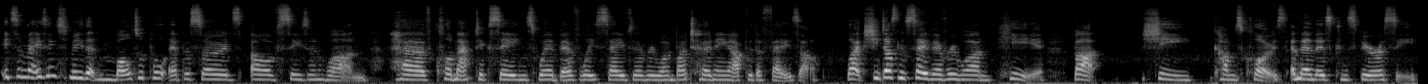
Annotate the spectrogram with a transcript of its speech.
It's amazing to me that multiple episodes of season one have climactic scenes where Beverly saves everyone by turning up with a phaser. Like, she doesn't save everyone here, but she comes close, and then there's conspiracy.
